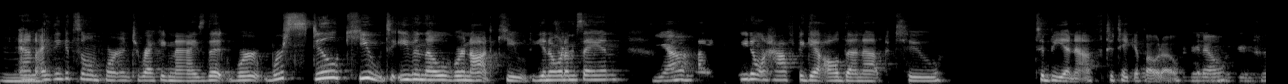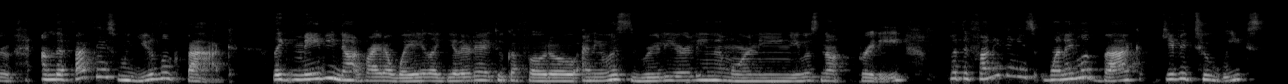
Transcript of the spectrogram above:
and Mm. i think it's so important to recognize that we're we're still cute even though we're not cute you know what i'm saying yeah. we don't have to get all done up to to be enough to take a photo you know very true. And the fact is, when you look back, like maybe not right away. Like the other day, I took a photo and it was really early in the morning. It was not pretty. But the funny thing is, when I look back, give it two weeks,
